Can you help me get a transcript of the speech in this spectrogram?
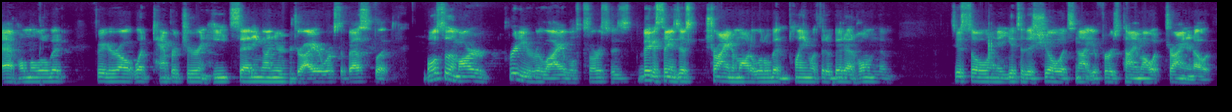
at home a little bit, figure out what temperature and heat setting on your dryer works the best. But most of them are pretty reliable sources. The biggest thing is just trying them out a little bit and playing with it a bit at home. To, just so when you get to the show, it's not your first time out trying it out.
